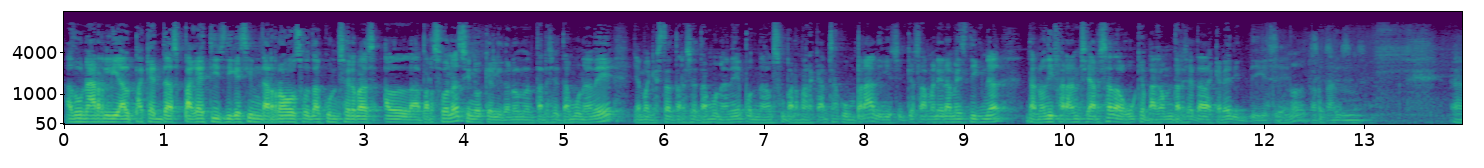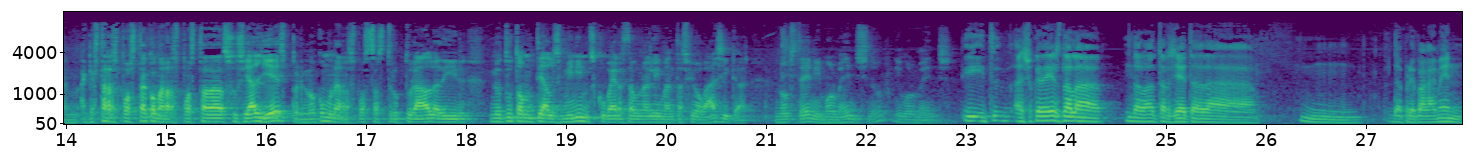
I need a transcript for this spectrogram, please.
a donar-li el paquet d'espaguetis, diguéssim, d'arròs o de conserves a la persona, sinó que li donen una targeta Moneder i amb aquesta targeta Moneder pot anar als supermercats a comprar, diguéssim, que és la manera més digna de no diferenciar-se d'algú que paga amb targeta de crèdit, diguéssim, no? Per tant, eh, aquesta resposta com a resposta social hi és, però no com una resposta estructural de dir no tothom té els mínims coberts d'una alimentació bàsica. No els té, ni molt menys, no? Ni molt menys. I tu, això que deies de la, de la targeta de, mm, de prepagament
